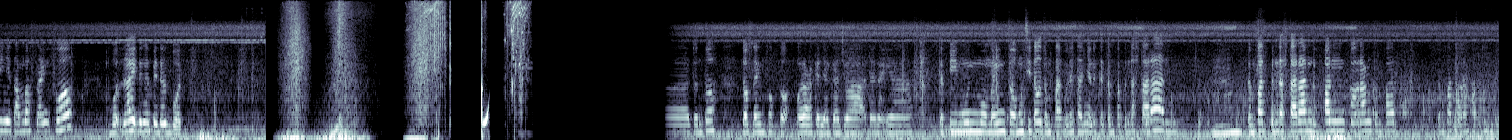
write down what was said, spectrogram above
sapinya tambah flying fox, boat ride dengan pedal boat. Uh, contoh top flying fox tu orang akan jaga juga dan naiknya tapi mun mau main tu mesti tahu tempat boleh tanya dekat tempat pendaftaran Hmm. tempat pendaftaran depan tu orang tempat tempat orang parking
